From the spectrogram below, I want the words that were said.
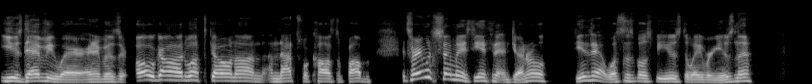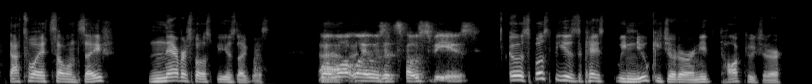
used everywhere, and everyone's like, "Oh God, what's going on?" And that's what caused the problem. It's very much the same way as the internet in general. The internet wasn't supposed to be used the way we're using it. That's why it's so unsafe. Never supposed to be used like this. Well, Uh, what way was it supposed to be used? it was supposed to be used in case we nuke each other or need to talk to each other,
